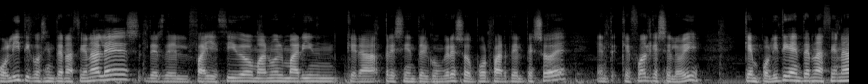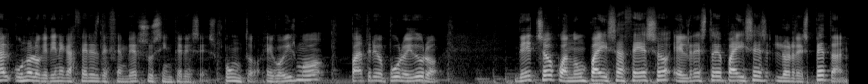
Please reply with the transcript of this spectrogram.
políticos internacionales, desde el fallecido Manuel Marín, que era presidente del Congreso por parte del PSOE, que fue el que se lo oí, que en política internacional uno lo que tiene que hacer es defender sus intereses. Punto. Egoísmo patrio puro y duro. De hecho, cuando un país hace eso, el resto de países lo respetan.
